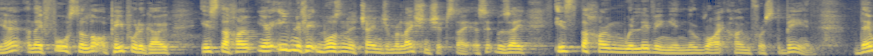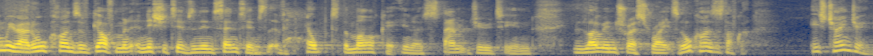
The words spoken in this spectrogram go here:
Yeah, and they forced a lot of people to go, is the home, you know, even if it wasn't a change in relationship status, it was a, is the home we're living in the right home for us to be in? Then we've had all kinds of government initiatives and incentives that have helped the market, you know, stamp duty and low interest rates and all kinds of stuff. It's changing.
